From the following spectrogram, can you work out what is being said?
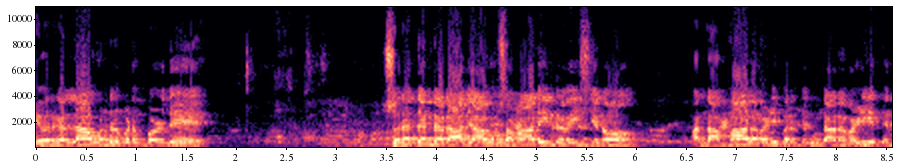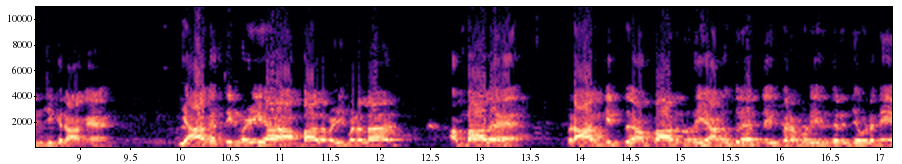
இவர்கள்லாம் ஒன்றுபடும் பொழுது சுரத்தன்ற ராஜாவும் சமாதின்ற வைசியனும் அந்த அம்பாளை வழிபடுறதுக்கு உண்டான வழியை தெரிஞ்சுக்கிறாங்க. யாகத்தின் வழியா அம்பாளை வழிபடலாம். அம்பாளை பிரார்த்தித்து அம்பாளனுடைய அனுகிரகத்தை பெற முடியும் தெரிஞ்ச உடனே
